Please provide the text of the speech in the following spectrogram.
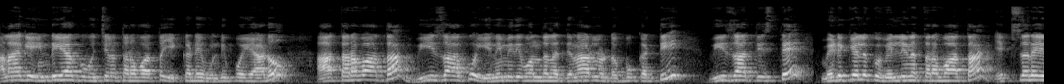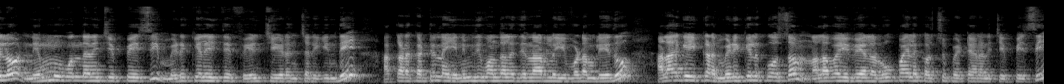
అలాగే ఇండియాకు వచ్చిన తర్వాత ఇక్కడే ఉండిపోయాడు. ఆ తర్వాత వీసాకు ఎనిమిది వందల దినార్లు డబ్బు కట్టి వీసా తీస్తే మెడికల్కు వెళ్ళిన తర్వాత ఎక్స్రేలో నెమ్ము ఉందని చెప్పేసి మెడికల్ అయితే ఫెయిల్ చేయడం జరిగింది. అక్కడ కట్టిన ఎనిమిది వందల దినార్లు ఇవ్వడం లేదు. అలాగే ఇక్కడ మెడికల్ కోసం నలభై వేల రూపాయలు ఖర్చు పెట్టానని చెప్పేసి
